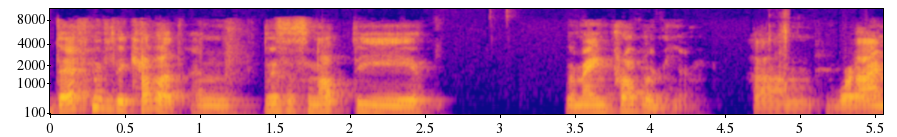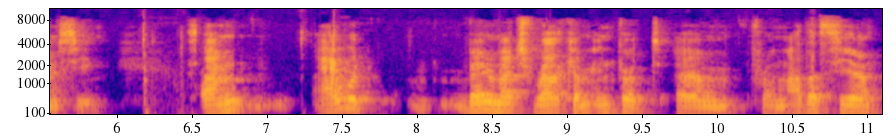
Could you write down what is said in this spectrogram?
definitely covered, and this is not the the main problem here. Um, what I'm seeing, I'm I would very much welcome input um, from others here,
